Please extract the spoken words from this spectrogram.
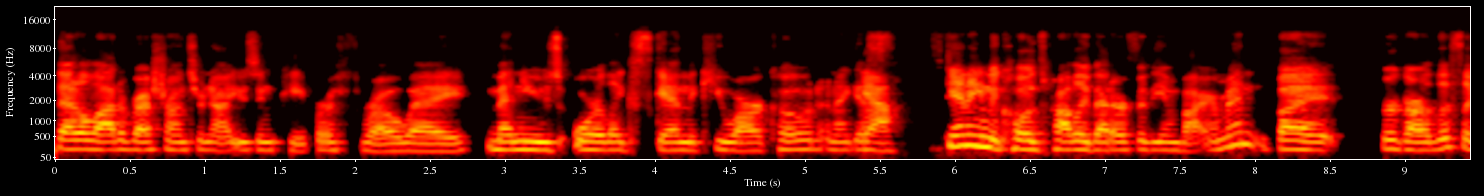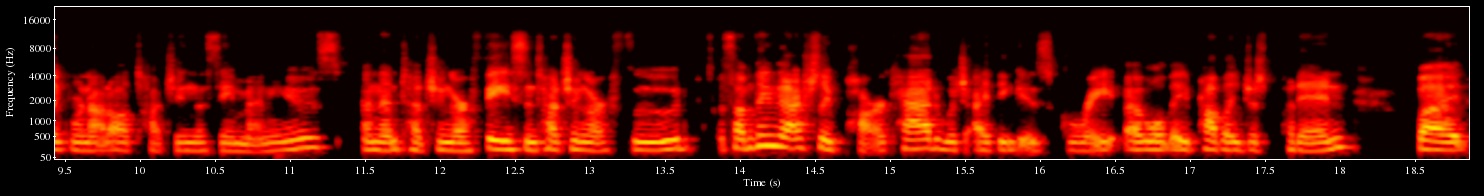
that a lot of restaurants are now using paper throwaway menus or like scan the QR code. And I guess yeah scanning the code's probably better for the environment, but regardless, like we're not all touching the same menus and then touching our face and touching our food. Something that actually Parc had, which I think is great. Uh, well, they probably just put in, but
